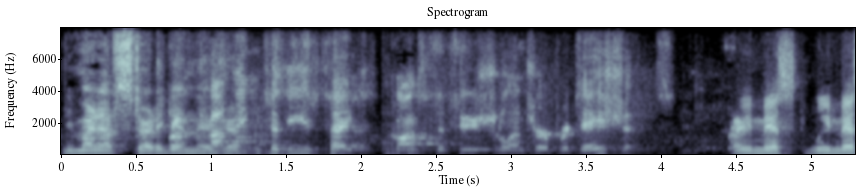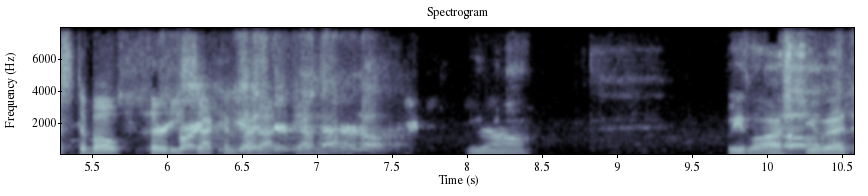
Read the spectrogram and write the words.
You might have to start again there, coming Jeff. to these types of constitutional interpretations. Right? We missed we missed about thirty Sorry, seconds you guys of that. Hear me on that or no? No. We lost oh, you at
